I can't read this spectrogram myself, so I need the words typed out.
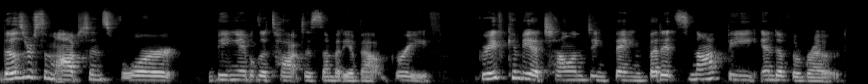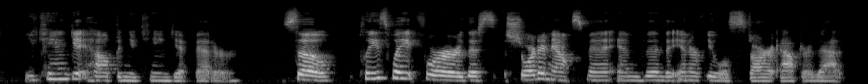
those are some options for being able to talk to somebody about grief. Grief can be a challenging thing, but it's not the end of the road. You can get help and you can get better. So please wait for this short announcement and then the interview will start after that.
